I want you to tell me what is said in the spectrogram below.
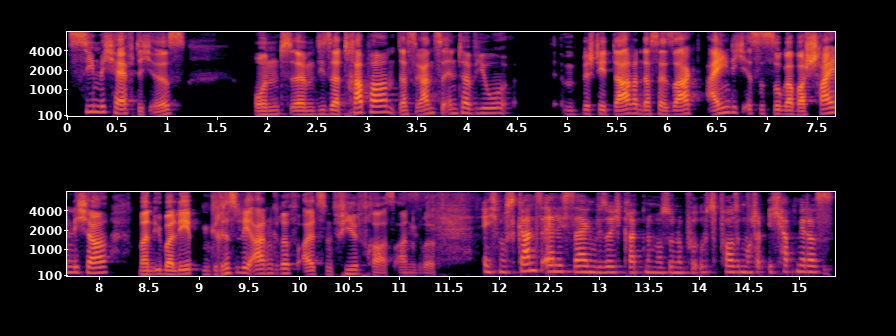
ziemlich heftig ist. Und ähm, dieser Trapper, das ganze Interview ähm, besteht darin, dass er sagt, eigentlich ist es sogar wahrscheinlicher, man überlebt einen Grizzly-Angriff als einen Vielfraß-Angriff. Ich muss ganz ehrlich sagen, wieso ich gerade nochmal so eine Pause gemacht habe. Ich habe mir das,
